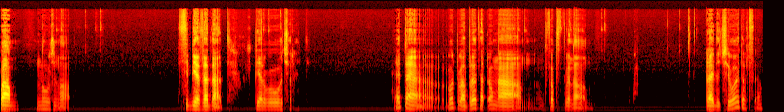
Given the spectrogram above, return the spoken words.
вам нужно себе задать в первую очередь, это вот вопрос о том, а, собственно, ради чего это все,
